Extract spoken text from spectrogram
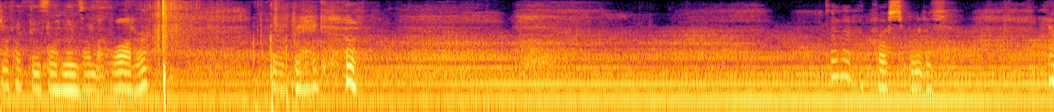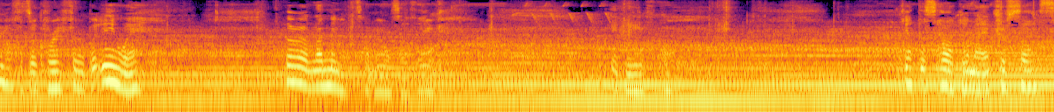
I like these lemons on my water. They're big. They're like a crossbreed of, I don't know if it's a grapefruit, but anyway. They're a lemon and something else, I think. They're beautiful. Get this is how I get my exercise.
